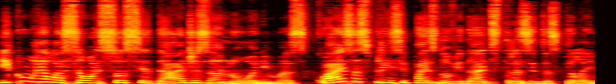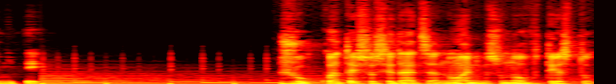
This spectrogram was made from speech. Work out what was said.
E com relação às sociedades anônimas, quais as principais novidades trazidas pela MP? Ju, quanto às sociedades anônimas, o novo texto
